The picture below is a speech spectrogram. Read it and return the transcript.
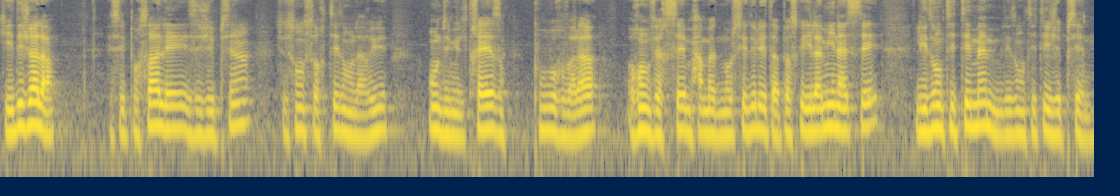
qui est déjà là. Et c'est pour ça que les Égyptiens se sont sortis dans la rue en 2013 pour voilà, renverser Mohamed Morsi de l'État, parce qu'il a menacé l'identité même, l'identité égyptienne,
